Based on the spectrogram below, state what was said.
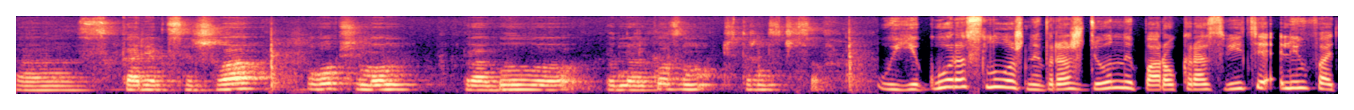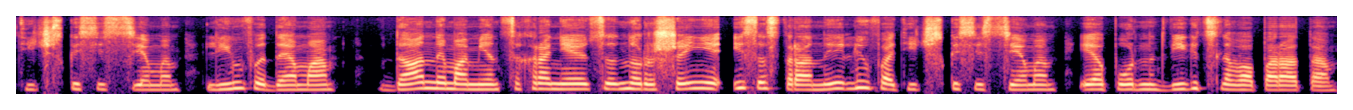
с коррекцией шва. В общем, он пробыл под наркозом 14 часов. У Егора сложный врожденный порог развития лимфатической системы – лимфедема. В данный момент сохраняются нарушения и со стороны лимфатической системы и опорно-двигательного аппарата.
